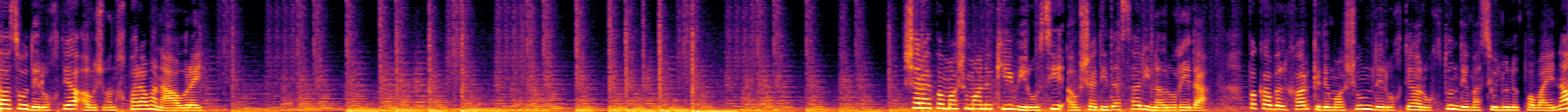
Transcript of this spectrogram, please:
تاسو د روغتیا او ژوند خپرونه اورئ. شرح په ماشومانو کې ویروسي او شدیده ساري ناروغي ده په کابل ښار کې د ماشوم د روغتیا روغتون د مسولینو په وینا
